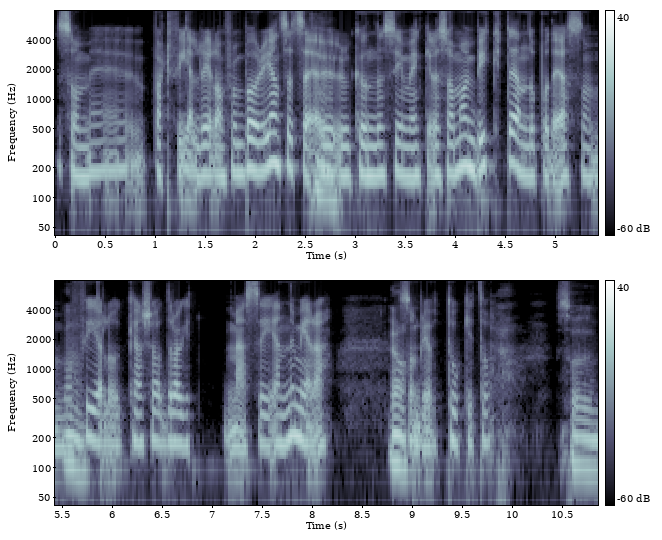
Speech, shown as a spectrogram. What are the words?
som eh, vart fel redan från början, så att säga, Mm. ur kundens synvinkel. Så har man byggt ändå på det som var fel och kanske har dragit med sig ännu mera Ja. som blev tokigt då. Så,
